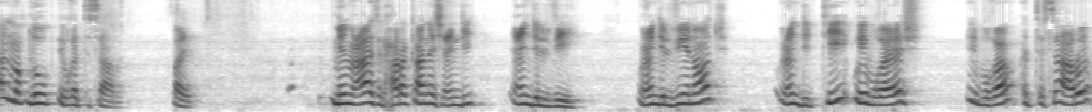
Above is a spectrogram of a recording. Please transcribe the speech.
المطلوب يبغى التسارع. طيب. من معادلة الحركة أنا إيش عندي؟ عندي ال V وعندي ال V note وعندي ال T ويبغى إيش؟ يبغى التسارع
